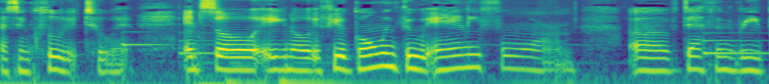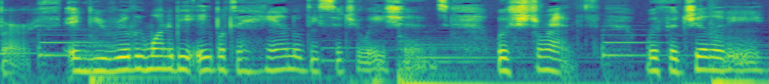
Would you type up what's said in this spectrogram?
that's included to it. And so, you know, if you're going through any form of death and rebirth and you really want to be able to handle these situations with strength, with agility,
